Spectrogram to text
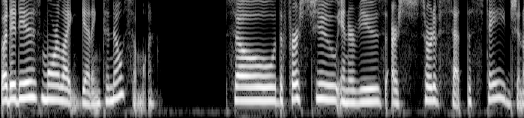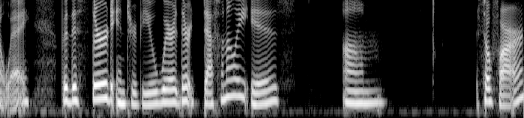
but it is more like getting to know someone. So the first two interviews are sort of set the stage in a way for this third interview where there definitely is, um, so far,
